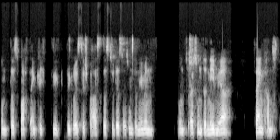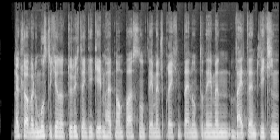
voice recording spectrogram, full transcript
Und das macht eigentlich die, die größte Spaß, dass du das als Unternehmen und als Unternehmer sein kannst. Na klar, weil du musst dich ja natürlich den Gegebenheiten anpassen und dementsprechend dein Unternehmen weiterentwickeln,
